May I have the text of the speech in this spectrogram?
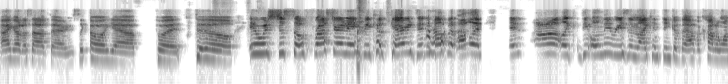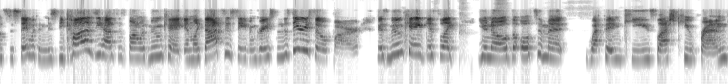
I got us out there. And he's like, Oh yeah, but still. It was just so frustrating because Gary didn't help at all and and uh like the only reason I can think of that Avocato wants to stay with him is because he has this bond with Mooncake and like that's his saving grace in the series so far. Because Mooncake is like, you know, the ultimate weapon key slash cute friend.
